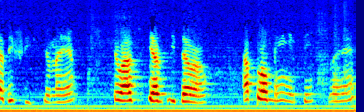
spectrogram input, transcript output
É difícil, né? Eu acho que a vida atualmente, né,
